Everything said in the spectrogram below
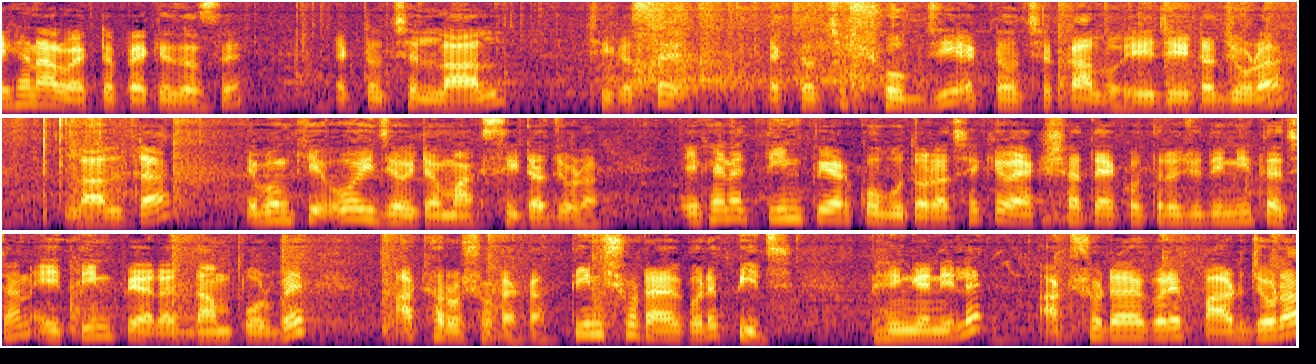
এখানে আরও একটা প্যাকেজ আছে। একটা হচ্ছে লাল, ঠিক আছে? একটা হচ্ছে সবজি, একটা হচ্ছে কালো। এই যে এটা জোড়া, লালটা, এবং কি ওই যে ওইটা মাক্সিটা জোড়া। এখানে তিন পেয়ার কবুতর আছে, কেউ একসাথে একত্রে যদি নিতে চান, এই তিন পেয়ারের দাম পড়বে আঠারোশো টাকা। তিনশো টাকা করে পিচ। ভেঙে নিলে আটশো টাকা করে পার জোড়া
